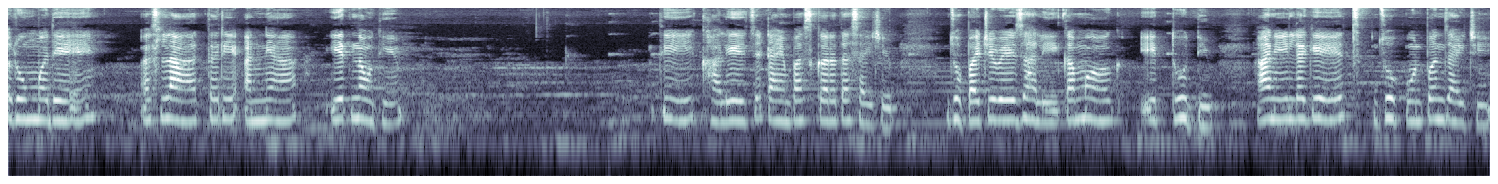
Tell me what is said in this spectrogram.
रूममध्ये असला तरी अन्या येत नव्हती. ती खालीच टाईमपास करत असायची. झोपायची वेळ झाली का मग येत होती आणि लगेच झोपून पण जायची.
